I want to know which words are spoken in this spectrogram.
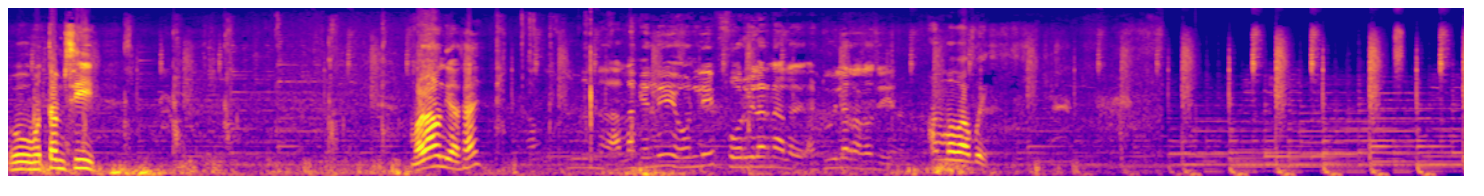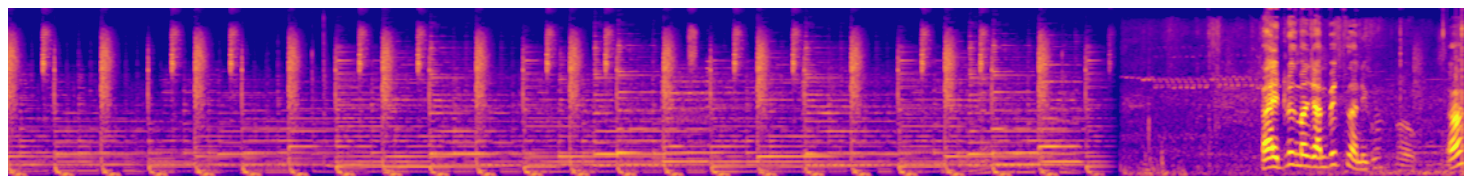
ఓ మొత్తం సి మళ్ళా ఉంది కదా సార్ అల్లకెళ్ళి only four wheeler two wheeler allow చేయను అమ్మ బాబోయ్ సార్ ఎట్లుంది మంచి అనిపిస్తుందా నీకు ఆ?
